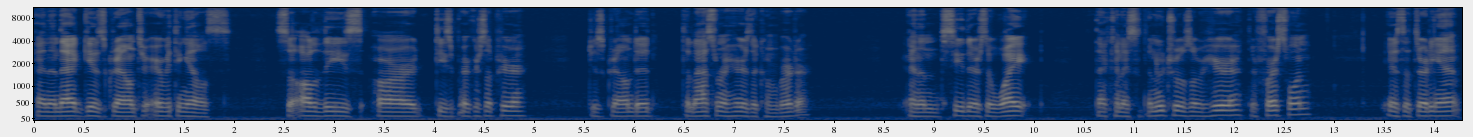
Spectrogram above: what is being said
and then that gives ground to everything else. So all of these are these breakers up here, just grounded. The last one right here is the converter. And then see there's the white that connects to the neutrals over here. The first one is the 30 amp.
